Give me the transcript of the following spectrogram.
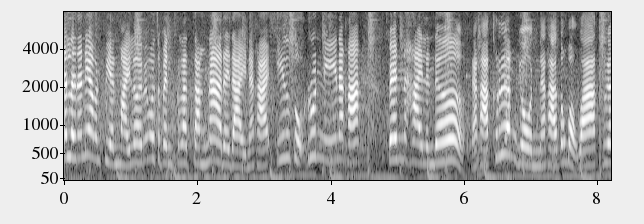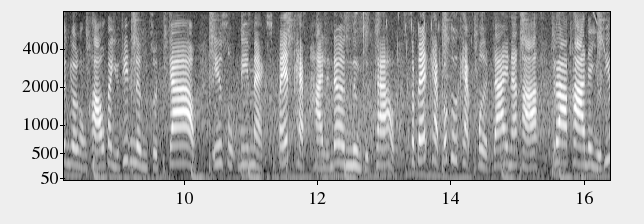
นเลยนะเนี่ย มันเปลี่ยนใหม่เลย ไม่ว่าจะเป็นกระจังหน้าใด ๆ นะคะ i s u z u รุ่นนี้นะคะ เป็น Highlander นะคะ เครื่องยนต์นะคะ ต้องบอกว่าเครื่องยนต์ของเขาค่ะอยู่ที่ 1.9 Isuzu D-Max Space Cab Highlander 1.9 Space Cab ก็คือแคปเปิดได้นะคะ ราคาเนี่ยอยู่ที่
